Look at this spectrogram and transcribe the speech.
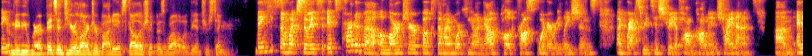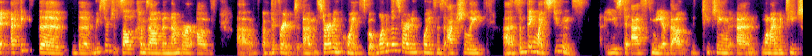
maybe where it fits into your larger body of scholarship as well would be interesting. Thank you so much. So it's it's part of a, a, larger book that I'm working on now called Cross-Border Relations, a grassroots history of Hong Kong and China. Um, and it, I think the, the research itself comes out of a number of, uh, of different um, starting points, but one of the starting points is actually uh, something my students used to ask me about teaching uh, when I would teach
